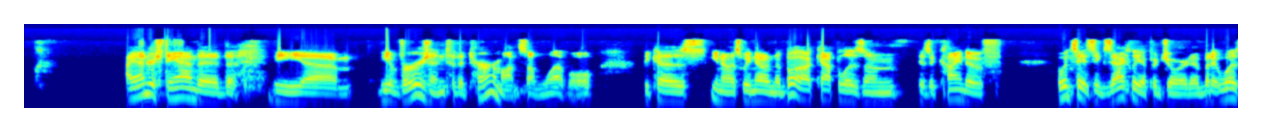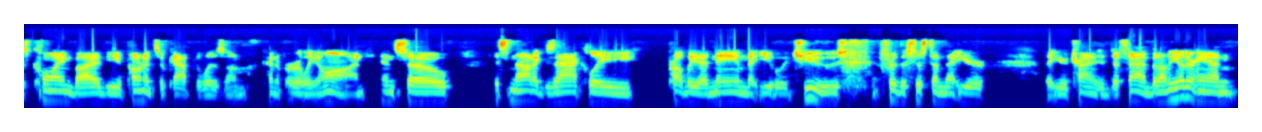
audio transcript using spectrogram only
I understand the the the um, the aversion to the term on some level because you know as we know in the book capitalism is a kind of i wouldn't say it's exactly a pejorative but it was coined by the opponents of capitalism kind of early on. And so it's not exactly probably a name that you would choose for the system that you're that you're trying to defend. But on the other hand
